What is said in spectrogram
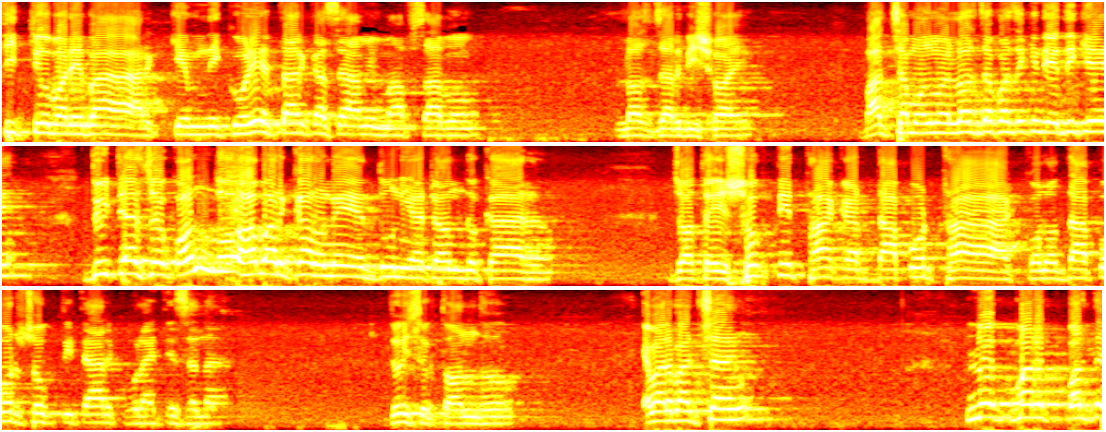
তৃতীয়বার এবার কেমনি করে তার কাছে আমি মাপ চাব? লজ্জার বিষয়। বাচ্চা মনে মনে লজ্জা পাচ্ছে, কিন্তু এদিকে দুইটা চোখ অন্ধ হবার কারণে দুনিয়াটা অন্ধকার। যতই শক্তি থাক আর দাপট থাক, কোনো দাপট শক্তি তার খোলাইতেছে না। দুই চোখ তো অন্ধ। এবার বাচ্চা লোক মারত পারতে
